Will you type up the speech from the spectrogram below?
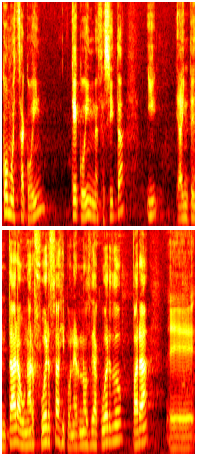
cómo está COIN, qué COIN necesita y a intentar aunar fuerzas y ponernos de acuerdo para eh,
